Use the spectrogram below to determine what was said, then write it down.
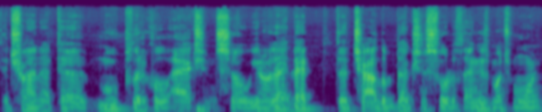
They're trying not to move political action. So you know that that the child abduction sort of thing is much more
